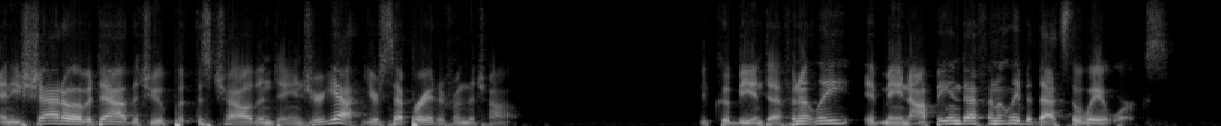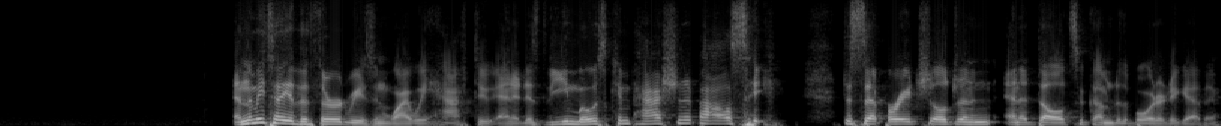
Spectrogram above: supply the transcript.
any shadow of a doubt that you have put this child in danger, yeah, you're separated from the child. It could be indefinitely, it may not be indefinitely, but that's the way it works. And let me tell you the third reason why we have to, and it is the most compassionate policy to separate children and adults who come to the border together.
